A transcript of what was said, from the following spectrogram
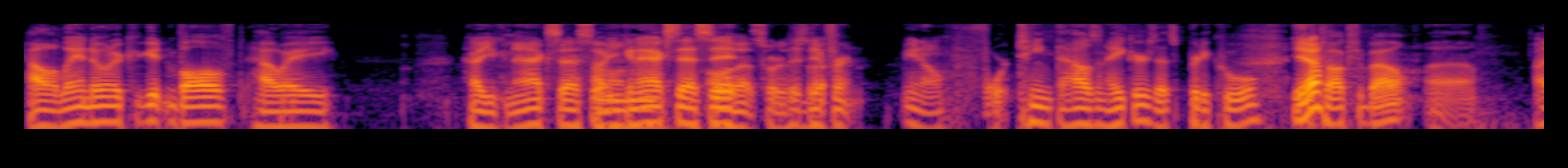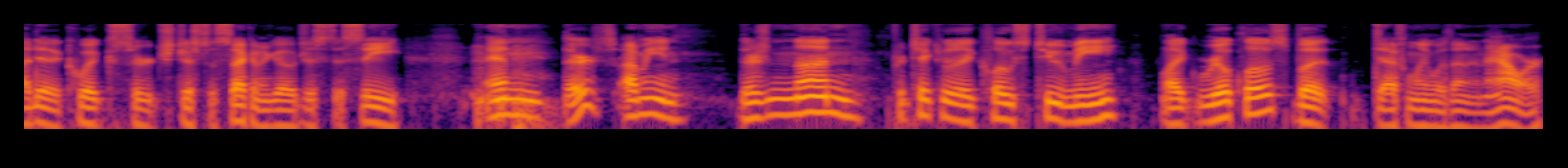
how a landowner could get involved, how a How you can access how it. you can access all it, that sort of the stuff. different you know fourteen thousand acres. That's pretty cool. Yeah. she talks about. Uh, I did a quick search just a second ago just to see, and there's, I mean, there's none particularly close to me, like real close, but definitely within an hour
